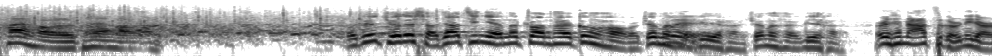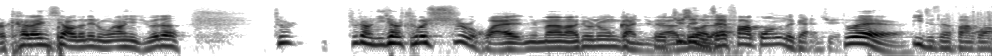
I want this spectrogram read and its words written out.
太好了，太好了！我就觉得小佳今年的状态更好了，真的很厉害，真的很厉害。而且他拿自个儿那点开玩笑的那种，让你觉得，就让你一下特别释怀，你明白吗？就是那种感觉，对，就是你在发光的感觉，对，一直在发光。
